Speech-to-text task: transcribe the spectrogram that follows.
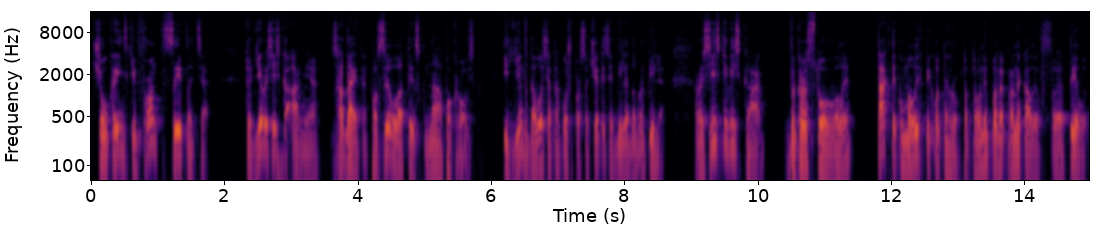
що український фронт сиплеться. Тоді російська армія, згадайте, посилила тиск на Покровськ, і їм вдалося також просочитися біля Добропілля. Російські війська використовували тактику малих піхотних груп, тобто вони проникали в е, тил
